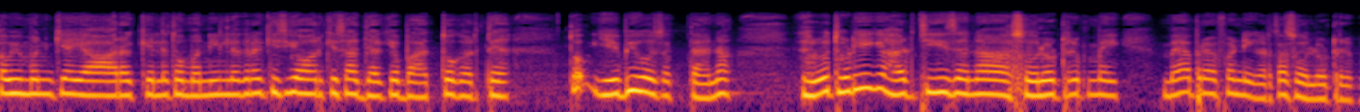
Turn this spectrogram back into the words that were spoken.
कभी मन किया, यार, अकेले तो मन नहीं लग रहा, किसी और के साथ जाके बात तो करते हैं। तो ये भी हो सकता है ना। ज़रूर थोड़ी है कि हर चीज़ है ना सोलो ट्रिप में ही। मैं प्रेफर नहीं करता सोलो ट्रिप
